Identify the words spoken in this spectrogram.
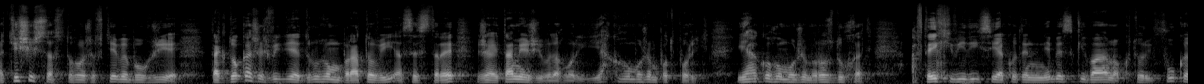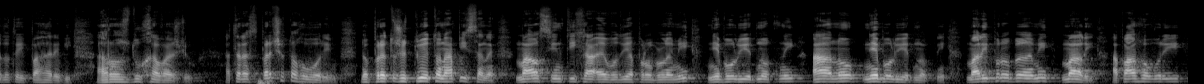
a tešíš sa z toho, že v tebe Boh žije, tak dokážeš vidieť druhom bratovi a sestre, že aj tam je život a hovorí, ako ho môžem podporiť, ako ho môžem rozduchať. A v tej chvíli si ako ten nebeský Vánok, ktorý fúka do tej pahreby a rozduchávaš ju. A teraz prečo to hovorím? No pretože tu je to napísané. Mal syn Ticha a Evodia problémy, neboli jednotní? Áno, neboli jednotní. Mali problémy? Mali. A pán hovorí,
